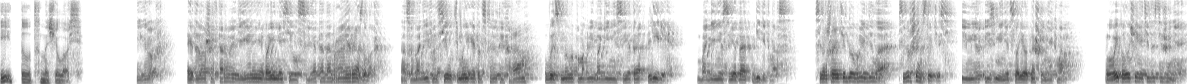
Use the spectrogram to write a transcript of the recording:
И тут началось. Игрок, это ваше второе деяние во имя сил света, добра и разума. Освободив от сил тьмы этот скрытый храм, вы снова помогли богине света Лире. Богиня света видит вас. Совершайте добрые дела, совершенствуйтесь, и мир изменит свое отношение к вам. Вы получаете достижение.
